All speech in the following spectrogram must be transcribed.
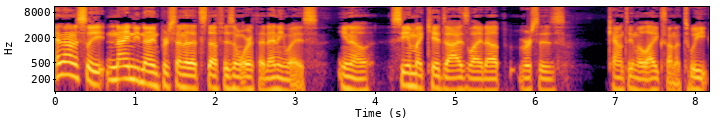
And honestly, 99% of that stuff isn't worth it, anyways. You know, seeing my kids' eyes light up versus counting the likes on a tweet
